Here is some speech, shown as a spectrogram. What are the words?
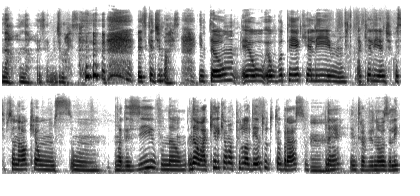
Não, não, esse é demais. esse que é demais. Então, eu, eu botei aquele, aquele anticoncepcional que é um, um, um adesivo, não. Não, aquele que é uma pílula dentro do teu braço, né? Intravenoso ali.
